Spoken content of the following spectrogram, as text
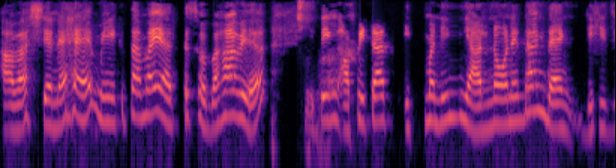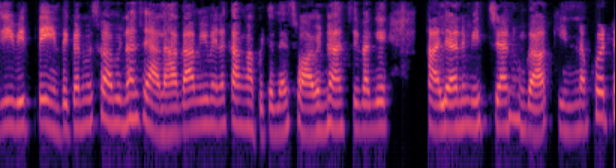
අවශ්‍ය නැහැ. මේක තමයි ඇත්ත ස්වභාවය. ඉතින් අපිටත් ඉක්මනින් යන්න ඕනේ. දැන් දැන් ගිහි ජීවිතේ ඉඳගෙනම ස්වාමීන් වහන්සේ අනාගාමී වෙනකන් අපිට දැන් ස්වාමීන් වහන්සේ වගේ කල්යාණ මිත්‍රයන් හුඟක් ඉන්නකොට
